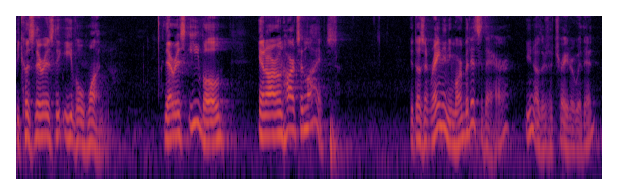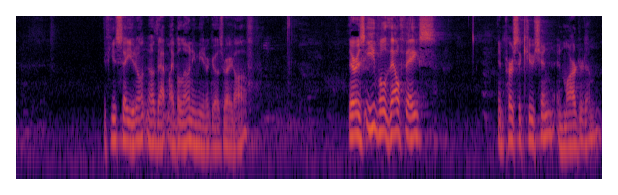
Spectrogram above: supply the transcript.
because there is the evil one. There is evil in our own hearts and lives. It doesn't reign anymore, but it's there. You know there's a traitor within. If you say you don't know that, my baloney meter goes right off. There is evil they'll face in persecution and martyrdom.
